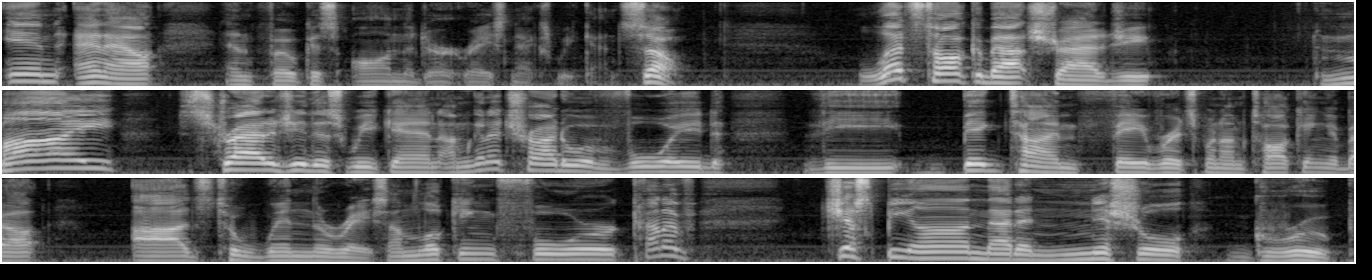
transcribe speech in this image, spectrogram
in and out and focus on the dirt race next weekend. So let's talk about strategy. My strategy this weekend, I'm going to try to avoid the big time favorites when I'm talking about odds to win the race. I'm looking for kind of just beyond that initial group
